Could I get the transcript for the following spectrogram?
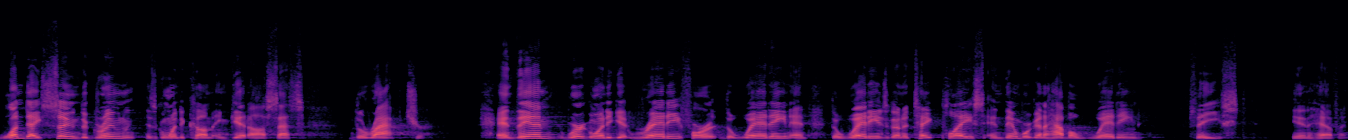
One day soon, the groom is going to come and get us. That's the rapture. And then we're going to get ready for the wedding, and the wedding is going to take place, and then we're going to have a wedding feast in heaven.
